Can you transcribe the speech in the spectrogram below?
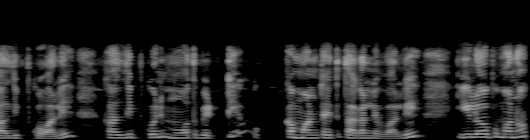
కలదిప్పుకోవాలి. కలదిప్పుకొని మూత పెట్టి ఒక్క మంట అయితే తగలనివ్వాలి. ఈలోపు మనం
